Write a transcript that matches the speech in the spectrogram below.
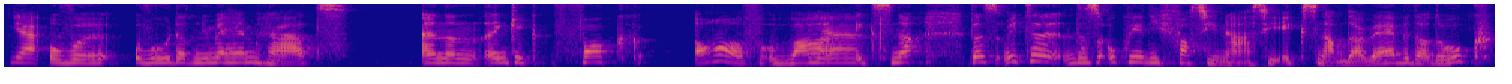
Ja, over, over hoe dat nu met hem gaat. En dan denk ik, fuck off. Ja. Ik snap, dat, is, weet je, dat is ook weer die fascinatie. Ik snap dat, wij hebben dat ook.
